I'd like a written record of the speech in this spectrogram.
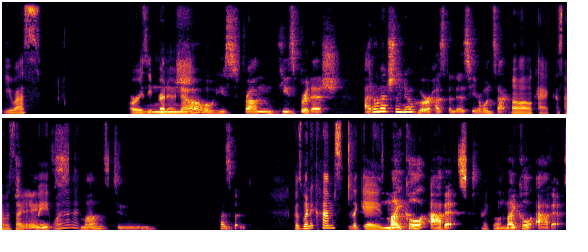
us or is he british No, he's from, he's British. I don't actually know who her husband is here. One sec. oh okay because i was like wait what Monsoon husband. because when it comes to the gays Michael Abbott. michael Michael Abbott.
